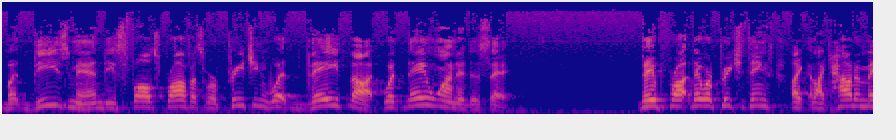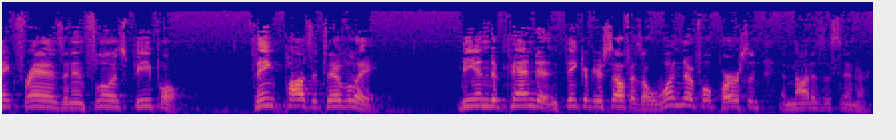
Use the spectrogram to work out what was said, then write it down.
But these men, these false prophets, were preaching what they thought, what they wanted to say. They, pro- they were preaching things like, like how to make friends and influence people. Think positively. Be independent and think of yourself as a wonderful person and not as a sinner.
